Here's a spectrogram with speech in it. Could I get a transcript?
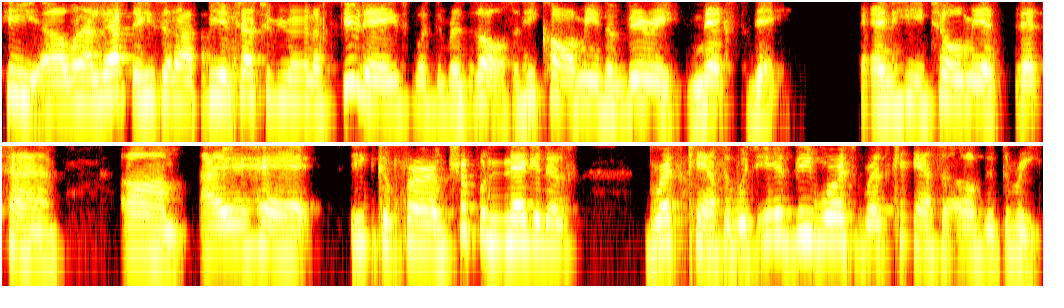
he uh, when I left there, he said I'll be in touch with you in a few days with the results, and he called me the very next day, and he told me at that time um, I had he confirmed triple negative breast cancer, which is the worst breast cancer of the three.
